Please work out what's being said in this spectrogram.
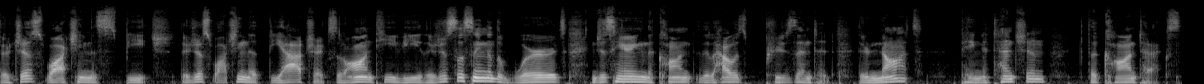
they're just watching the speech. They're just watching the theatrics on TV. They're just listening to the words and just hearing the con how it's presented. They're not paying attention the context.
